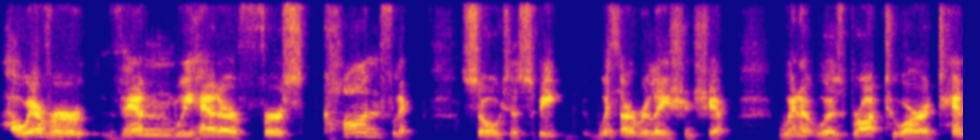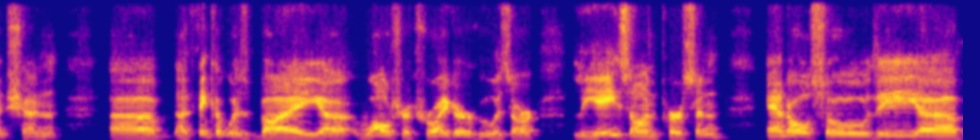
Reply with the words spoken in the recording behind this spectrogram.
However, then we had our first conflict, so to speak, with our relationship when it was brought to our attention uh, I think it was by uh, Walther Tröger, who was our liaison person, and also the uh,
